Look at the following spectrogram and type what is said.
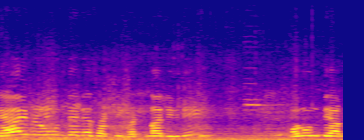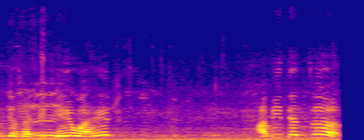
न्याय मिळवून देण्यासाठी घटना लिहिली. म्हणून ते आमच्यासाठी देव आहेत. आम्ही त्यांचं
